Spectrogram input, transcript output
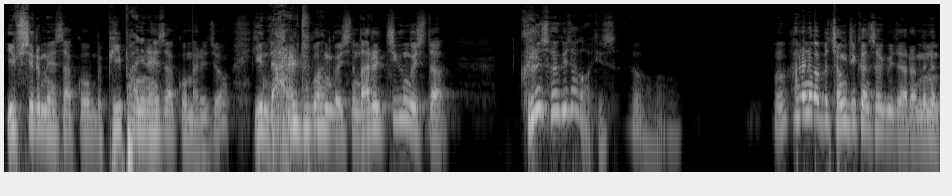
입씨름했었고 뭐 비판이나 했었고 말이죠. 이건 나를 두고 한 것이다. 나를 찍은 것이다. 그런 설교자가 어디 있어요? 어? 하나님 앞에 정직한 설교자라면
